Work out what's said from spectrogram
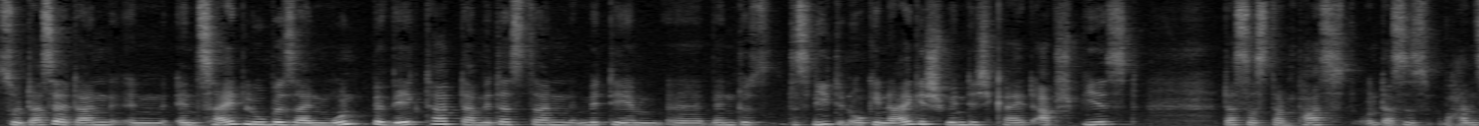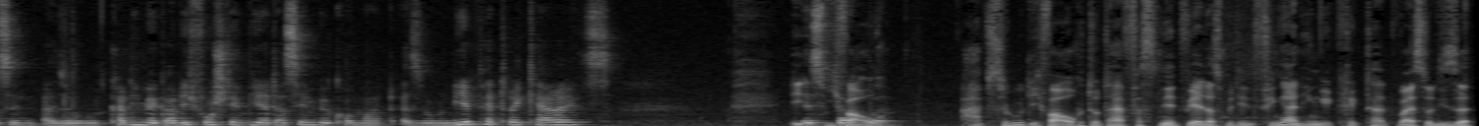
sodass er dann in, in, Zeitlupe seinen Mund bewegt hat, damit das dann mit dem, äh, wenn du das Lied in Originalgeschwindigkeit abspielst, dass das dann passt. Und das ist Wahnsinn. Also kann ich mir gar nicht vorstellen, wie er das hinbekommen hat. Also Neil Patrick Harris ist ich, ich war auch Absolut, ich war auch total fasziniert, wie er das mit den Fingern hingekriegt hat. Weißt du, diese,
